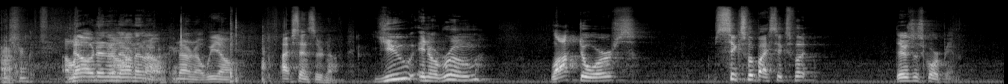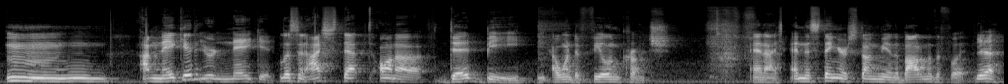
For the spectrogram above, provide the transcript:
No, no, no, no, no, no, no, no. We don't. I've censored enough. You in a room, locked doors, six foot by six foot. There's a scorpion. Mm, I'm naked. You're naked. Listen, I stepped on a dead bee. I wanted to feel him crunch, and I and the stinger stung me in the bottom of the foot. Yeah.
